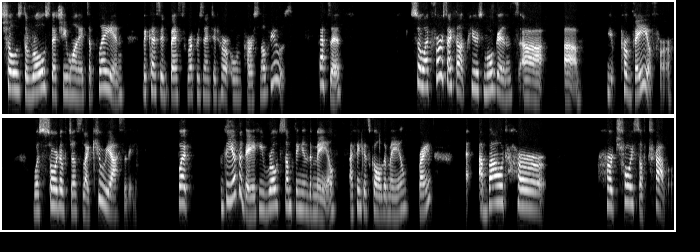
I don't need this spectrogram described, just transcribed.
chose the roles that she wanted to play in because it best represented her own personal views. That's it. So at first, I thought Piers Morgan's uh, uh, purvey of her was sort of just like curiosity. But the other day, he wrote something in the mail. I think it's called the mail, right? About her her choice of travel.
